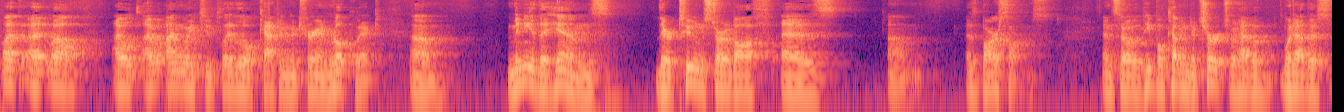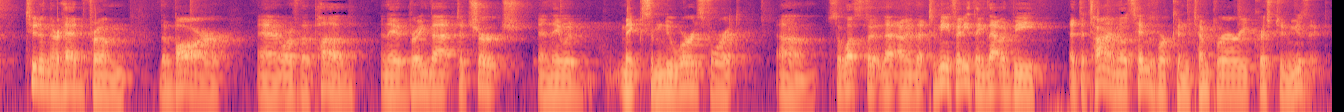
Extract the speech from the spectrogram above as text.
Well, uh, well I will, I, I'm going to play a little Captain Contrarian real quick. Um, many of the hymns, their tunes started off as um, as bar songs, and so the people coming to church would have a would have this tune in their head from the bar and or the pub, and they would bring that to church, and they would make some new words for it. Um, so the, that? I mean, that to me, if anything, that would be at the time those hymns were contemporary Christian music.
